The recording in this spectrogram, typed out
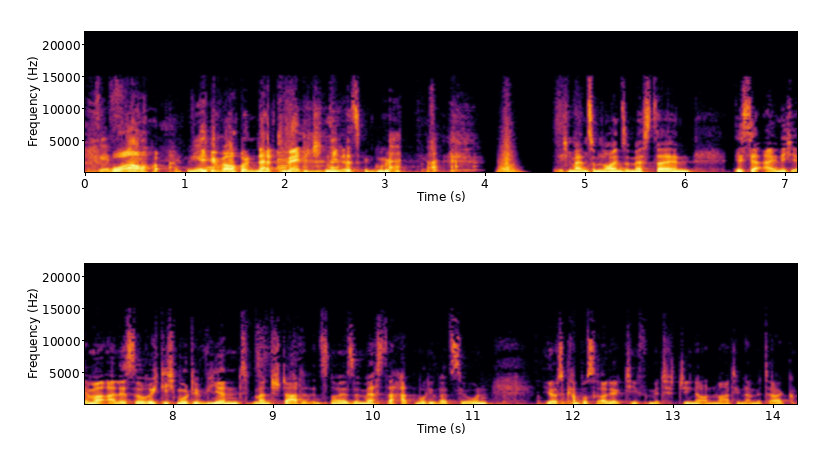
Wir- wow. wir- Über 100 Menschen, die das gegoogelt Ich meine, zum neuen Semester hin ist ja eigentlich immer alles so richtig motivierend. Man startet ins neue Semester, hat Motivation. Ihr hört Campus Radioaktiv mit Gina und Martin am Mittag.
